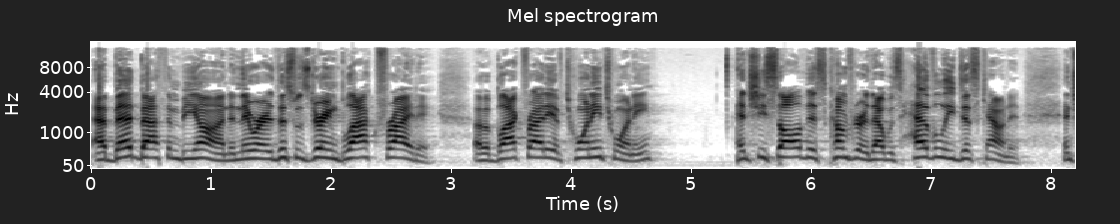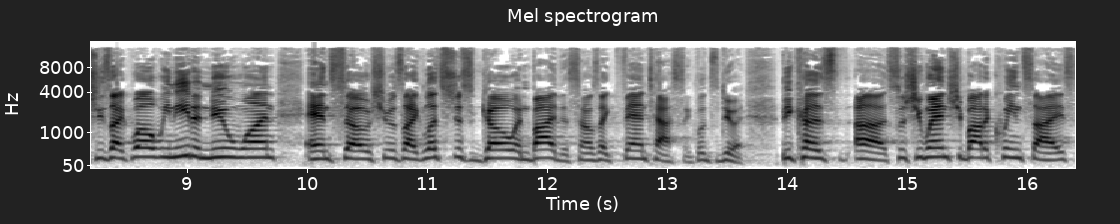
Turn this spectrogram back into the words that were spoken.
at Bed Bath and Beyond, and they were. This was during Black Friday, uh, Black Friday of 2020. And she saw this comforter that was heavily discounted. And she's like, well, we need a new one. And so she was like, let's just go and buy this. And I was like, fantastic, let's do it. Because, uh, so she went, she bought a queen size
